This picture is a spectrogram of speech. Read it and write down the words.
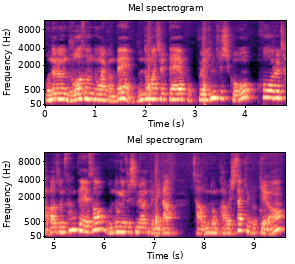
오늘은 누워서 운동할 건데 운동하실 때 복부에 힘 주시고 코어를 잡아준 상태에서 운동해 주시면 됩니다. 자, 운동 바로 시작해 볼게요.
